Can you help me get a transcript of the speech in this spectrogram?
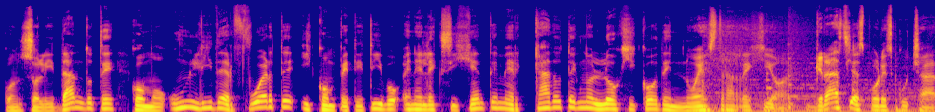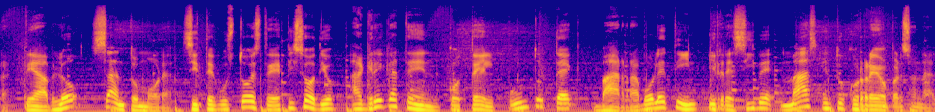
consolidándote como un líder fuerte y competitivo en el exigente mercado tecnológico de nuestra región. Gracias por escuchar. Te habló Santo Mora. Si te gustó este episodio, agrégate en cotel.tech barra boletín y recibe más en tu correo personal.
